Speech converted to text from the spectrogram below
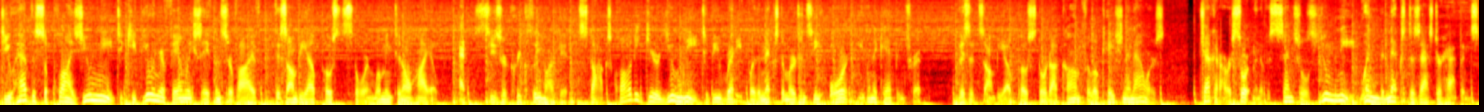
Do you have the supplies you need to keep you and your family safe and survive? The Zombie Outpost store in Wilmington, Ohio At Caesar Creek Flea Market stocks quality gear you need to be ready for the next emergency or even a camping trip. Visit zombieoutpoststore.com for location and hours. Check out our assortment of essentials you need when the next disaster happens.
